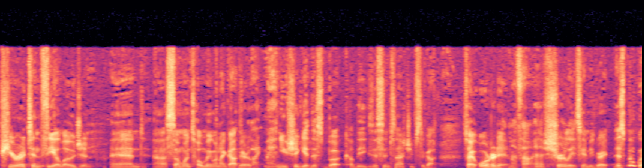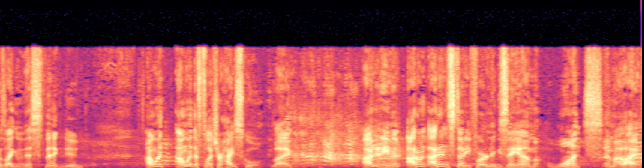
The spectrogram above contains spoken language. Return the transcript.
Puritan theologian. And uh, someone told me when I got there, like, man, you should get this book called The Existence and Attributes of God. So I ordered it, and I thought, eh, surely it's going to be great. This book was like this thick, dude. I went, I went to Fletcher High School. Like, I didn't even, I, don't, I didn't study for an exam once in my life.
